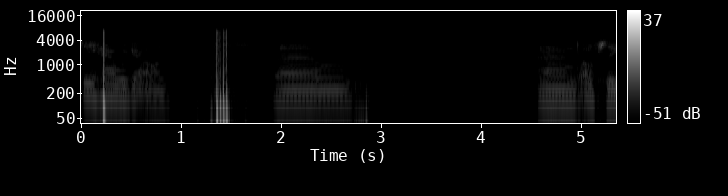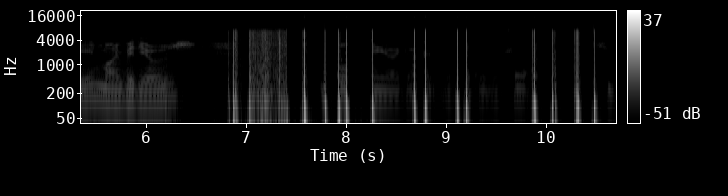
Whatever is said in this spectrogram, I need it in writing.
See how we get on. Um, and obviously in my videos, the I get, the better the truck I should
